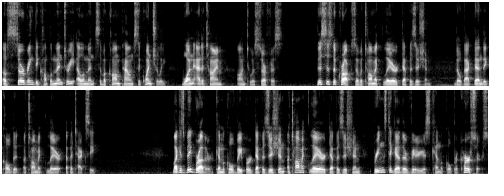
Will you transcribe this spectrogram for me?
of serving the complementary elements of a compound sequentially, one at a time, onto a surface. This is the crux of atomic layer deposition, though back then they called it atomic layer epitaxy. Like its big brother, chemical vapor deposition, atomic layer deposition brings together various chemical precursors.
